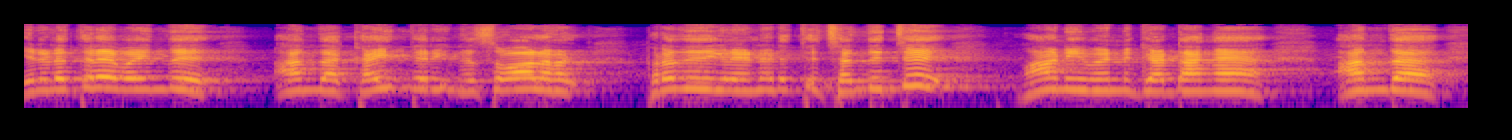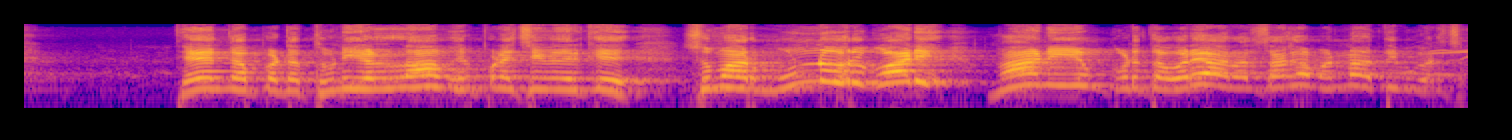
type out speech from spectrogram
என்னிடத்திலே வைந்து அந்த கைத்தறி நெசவாளர்கள் பிரதிநிதிகளை என்னிடத்தை சந்தித்து மானியம் வேணும்னு கேட்டாங்க. அந்த தேங்கப்பட்ட துணிகள்லாம் விற்பனை செய்வதற்கு சுமார் முன்னூறு கோடி மானியம் கொடுத்த ஒரே அரசாங்கம் அண்ணா திமுக அரசு.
